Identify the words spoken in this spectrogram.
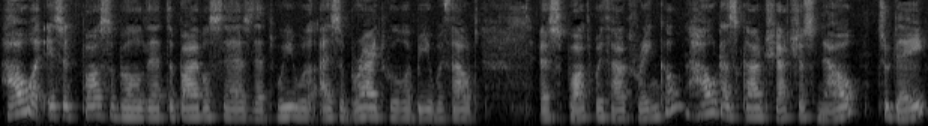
How is it possible that the Bible says that we will, as a bride, will be without a spot, without wrinkle? How does God judge us now, today,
